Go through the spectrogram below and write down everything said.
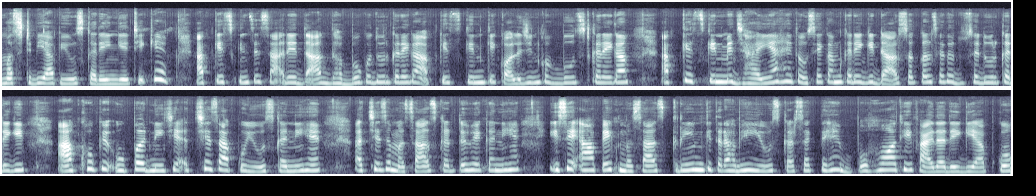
मस्ट भी आप यूज़ करेंगे, ठीक है? आपके स्किन से सारे दाग धब्बों को दूर करेगा, आपके स्किन के कॉलेजन को बूस्ट करेगा, आपके स्किन में झाइयाँ हैं तो उसे कम करेगी डार्क सर्कल्स है तो उसे दूर करेगी, आँखों के ऊपर नीचे अच्छे से आपको यूज़ करनी है, अच्छे से मसाज करते हुए करनी है, इसे आप एक मसाज क्रीम की तरह भी यूज़ कर सकते हैं, बहुत ही फ़ायदा देगी आपको।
